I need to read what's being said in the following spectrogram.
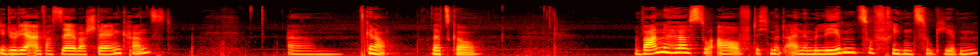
die du dir einfach selber stellen kannst. Ähm, genau. Let's go. Wann hörst du auf, dich mit einem Leben zufrieden zu geben,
